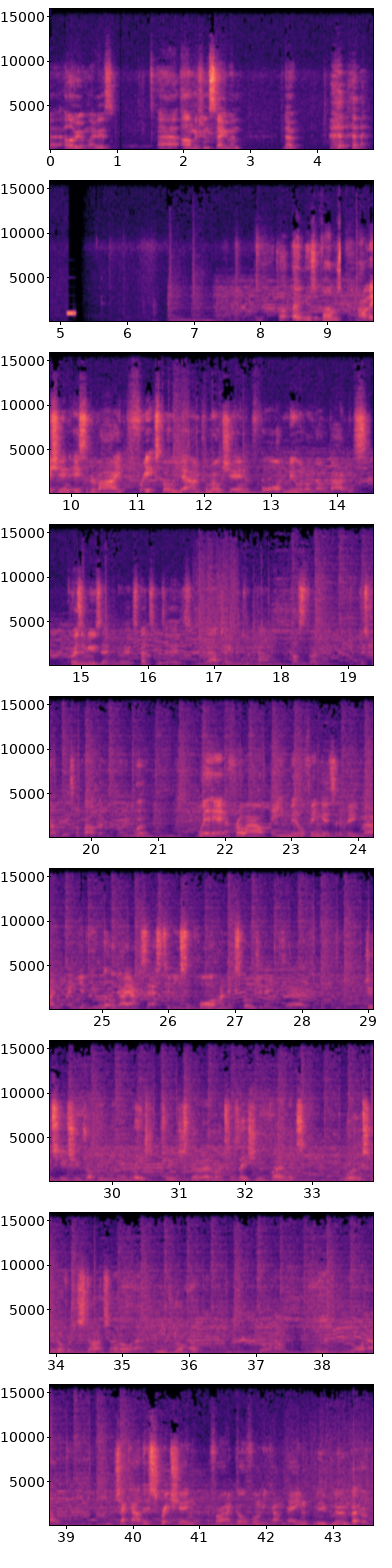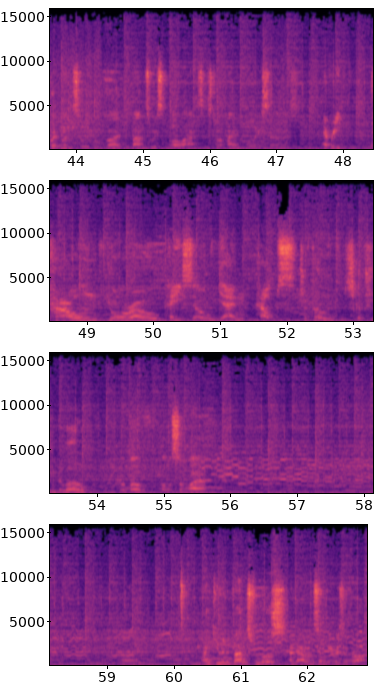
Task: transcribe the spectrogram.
Uh, hello, young ladies. Uh, our mission statement. No. So, hey, music fans, Our mission is to provide free exposure and promotion for new and unknown bands. Careers in music are expensive as it is without taking into account the costs thrown in. Just trying to get yourself out there and promote your work. We're here to throw out a middle finger to the big man and give you little guy access to the support and exposure they deserve. Due to YouTube dropping major changes to their uh, monetization requirements, we're really screwed over the start channel and we need your help. Your help. We need your help. Check out the description for our GoFundMe campaign. We need new and better equipment so we can provide the bands we support access to a higher quality service. Every pound, euro, peso, yen helps. Check out the link in the description below. Or above or somewhere. Thank you in advance from us. And our unsung heroes of rock.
